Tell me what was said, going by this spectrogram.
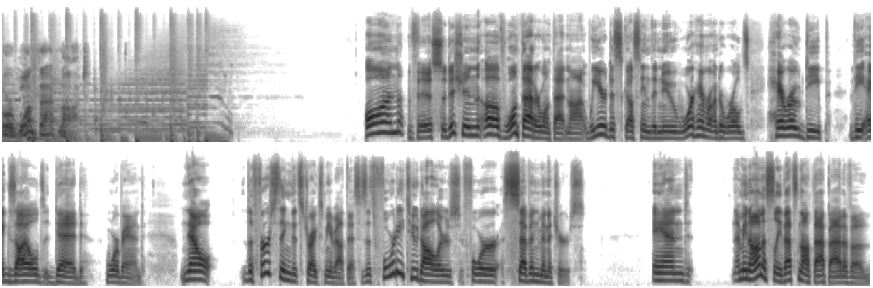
or want that not? On this edition of Want That or Want That Not, we are discussing the new Warhammer Underworlds Harrow Deep the Exiled Dead warband. Now, the first thing that strikes me about this is it's $42 for seven miniatures. And I mean, honestly, that's not that bad of a,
